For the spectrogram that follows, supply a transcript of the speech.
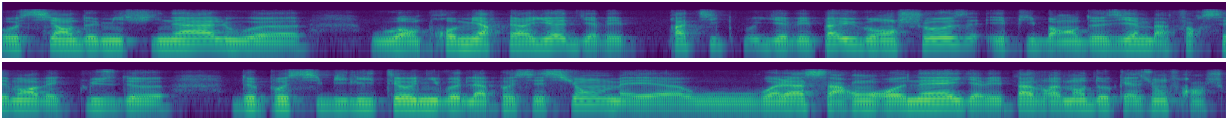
aussi en demi-finale où, où en première période il y avait pratiquement, il y avait pas eu grand chose et puis bah, en deuxième, bah, forcément avec plus de, possibilités au niveau de la possession, mais où voilà, ça ronronnait, il n'y avait pas vraiment d'occasion franche.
